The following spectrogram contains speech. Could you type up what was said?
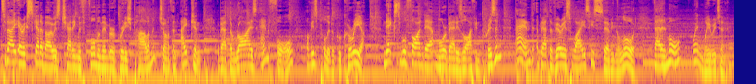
Today, Eric Skattebo is chatting with former Member of British Parliament, Jonathan Aitken, about the rise and fall of his political career. Next, we'll find out more about his life in prison and about the various ways he's serving the Lord. That and more when we return.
